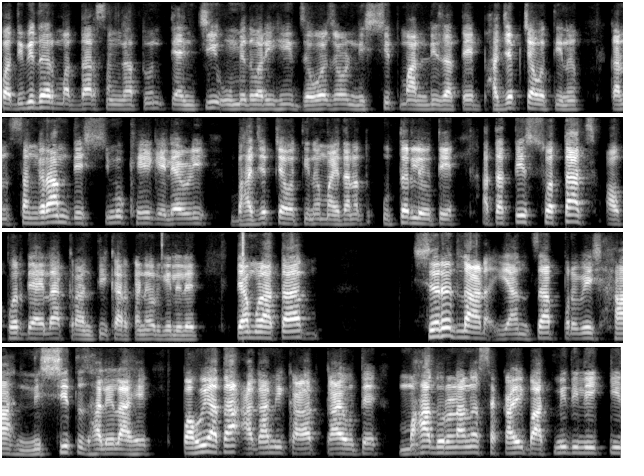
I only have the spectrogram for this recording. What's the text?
पदवीधर मतदारसंघातून त्यांची उमेदवारी ही जवळजवळ निश्चित मानली जाते भाजपच्या वतीनं. कारण संग्राम देशमुख हे गेल्यावेळी भाजपच्या वतीनं मैदानात उतरले होते. आता ते स्वतःच ऑफर द्यायला क्रांती कारखान्यावर गेलेले आहेत. त्यामुळे आता शरद लाड यांचा प्रवेश हा निश्चित झालेला आहे. पाहूया आता आगामी काळात काय होते. महाधोरणानं सकाळी बातमी दिली की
